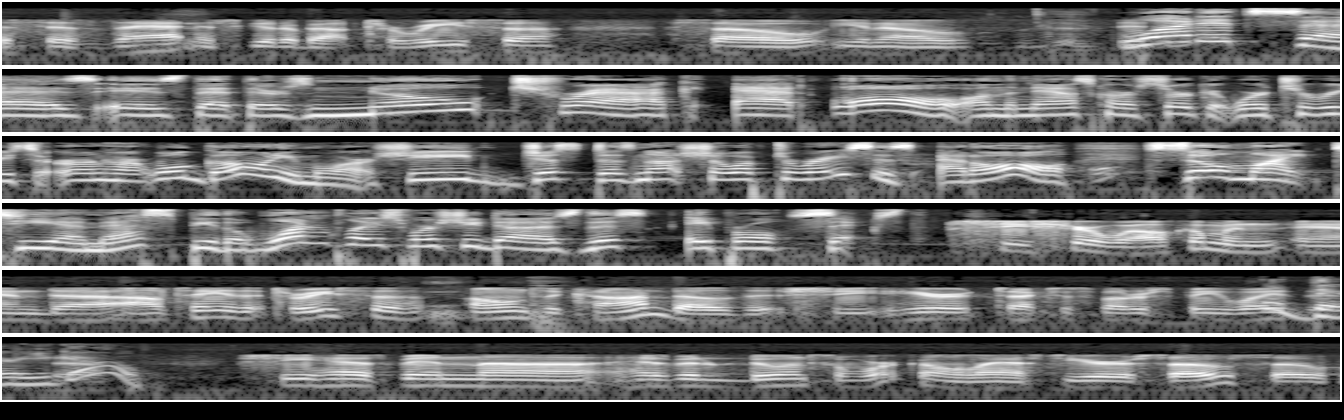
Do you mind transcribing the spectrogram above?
it says that, and it's good about Teresa. So you know, it- What it says is that there's no track at all on the NASCAR circuit where Teresa Earnhardt will go anymore. She just does not show up to races at all. So might TMS be the one place where she does this April 6th. she's sure welcome. And and uh, I'll tell you that Teresa owns a condo that she here at Texas Motor Speedway. Oh, there that, you uh, go. she has been uh, has been doing some work on the last year or so. So,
